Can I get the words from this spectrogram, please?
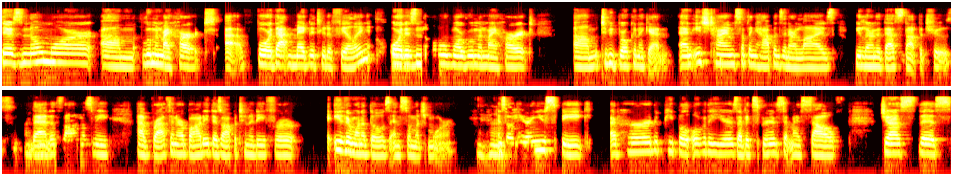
there's no more um, room in my heart uh, for that magnitude of feeling, or mm there's no more room in my heart um, to be broken again. And each time something happens in our lives, we learn that that's not the truth. Mm-hmm. That as long as we have breath in our body, there's opportunity for either one of those and so much more. Mm-hmm. And so, hearing you speak, I've heard people over the years, I've experienced it myself, just this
